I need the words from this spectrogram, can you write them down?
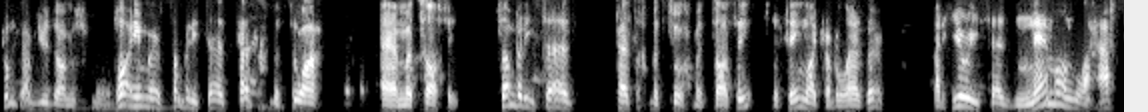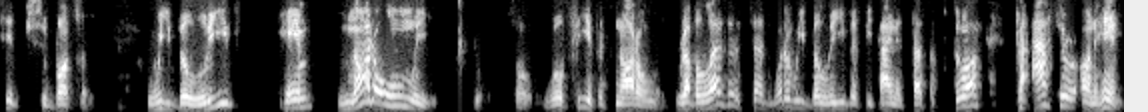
Come to Rav Yudah Mishmur. Somebody says Pesach Metzuach uh. Somebody says Pesach Metzuach Matzasi. The same like Rabbi Lezer. But here he says Nemon Lahafsid Ksubasi. We believe him not only so we'll see if it's not only. Rabbi Lezer said, what do we believe if he is Pesach Surah? To answer on him.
